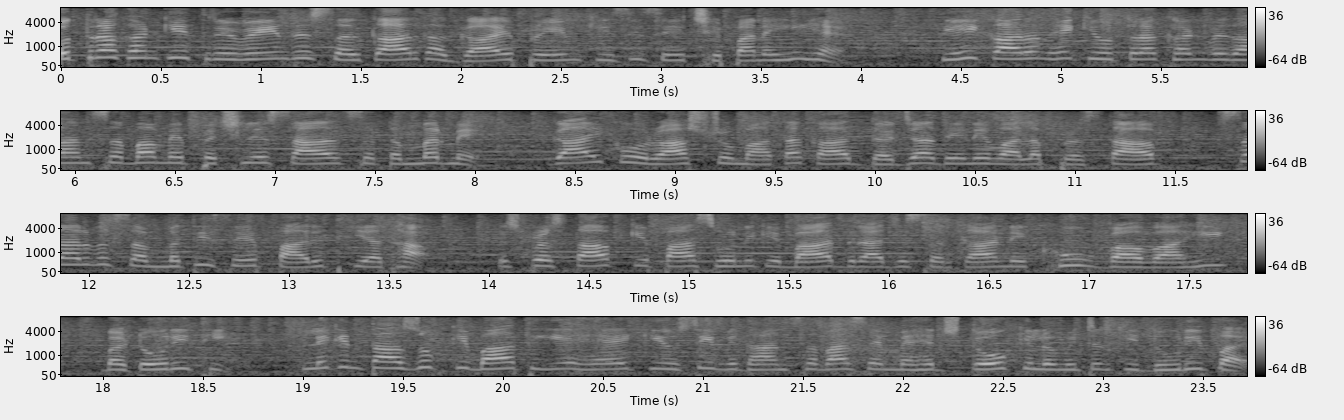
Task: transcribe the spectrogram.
उत्तराखंड की त्रिवेंद्र सरकार का गाय प्रेम किसी से छिपा नहीं है। यही कारण है कि उत्तराखंड विधानसभा में पिछले साल सितंबर में गाय को राष्ट्र माता का दर्जा देने वाला प्रस्ताव सर्वसम्मति से पारित किया था। इस प्रस्ताव के पास होने के बाद राज्य सरकार ने खूब वाहवाही बटोरी थी। लेकिन ताजुब की बात यह है कि उसी विधानसभा से महज दो किलोमीटर की दूरी पर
